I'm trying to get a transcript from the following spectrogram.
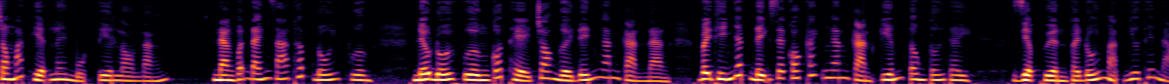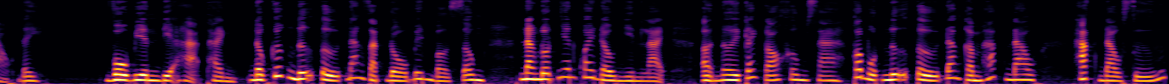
trong mắt hiện lên một tia lo lắng. Nàng vẫn đánh giá thấp đối phương. Nếu đối phương có thể cho người đến ngăn cản nàng, vậy thì nhất định sẽ có cách ngăn cản kiếm tông tới đây. Diệp Huyền phải đối mặt như thế nào đây? Vô biên địa hạ thành, độc cước nữ tử đang giặt đồ bên bờ sông. Nàng đột nhiên quay đầu nhìn lại. Ở nơi cách đó không xa, có một nữ tử đang cầm hắc đao. Hắc đao sứ.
